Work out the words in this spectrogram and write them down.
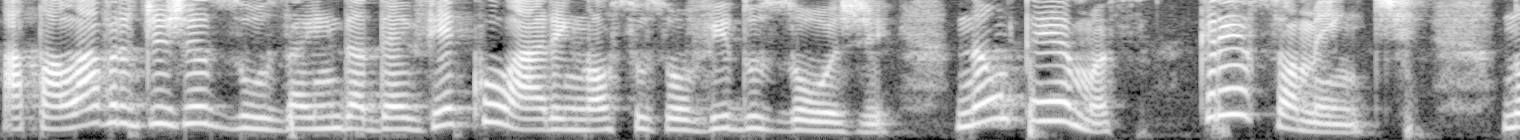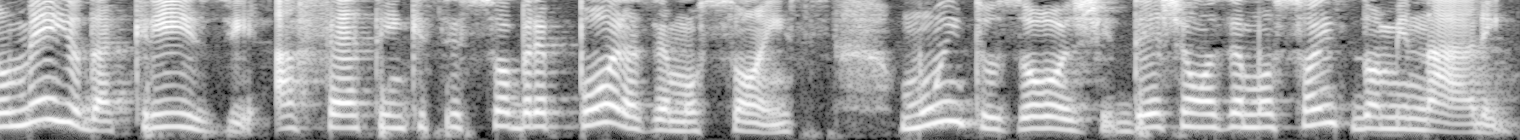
A palavra de Jesus ainda deve ecoar em nossos ouvidos hoje. Não temas, Crê somente. No meio da crise, a fé tem que se sobrepor às emoções. Muitos hoje deixam as emoções dominarem,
